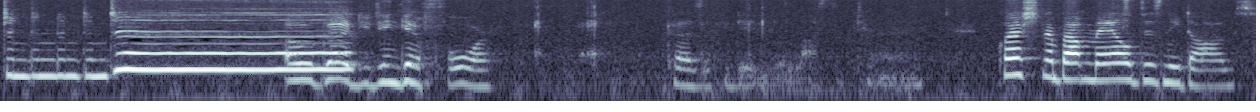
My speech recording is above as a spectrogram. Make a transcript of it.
Dun, dun, dun, dun, oh, dun. Oh, good. You didn't get a four. Because if you did, you would have lost a turn. Question about male Disney dogs.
